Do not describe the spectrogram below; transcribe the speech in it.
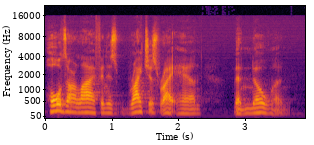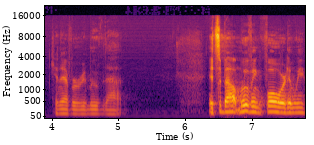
holds our life in His righteous right hand, then no one can ever remove that. It's about moving forward, and we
